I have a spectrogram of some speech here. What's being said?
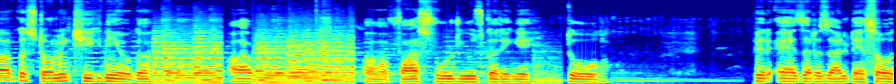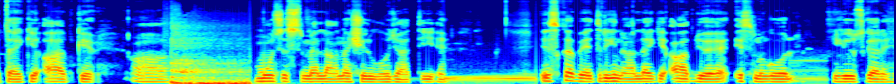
आपका स्टॉमिक ठीक नहीं होगा, आप फास्ट फ़ूड यूज़ करेंगे तो फिर एज अ रिज़ल्ट ऐसा होता है कि आपके मुँह से स्मेल आना शुरू हो जाती है। इसका बेहतरीन हाल है कि आप जो है इस मंगोल यूज़ करें।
